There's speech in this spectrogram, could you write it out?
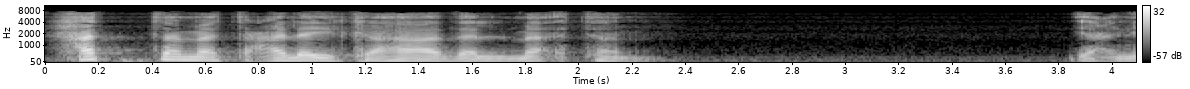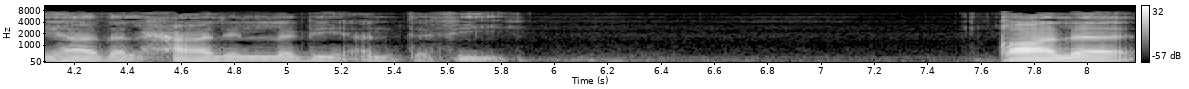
حتمت عليك هذا المأتم؟ يعني هذا الحال الذي أنت فيه. قال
